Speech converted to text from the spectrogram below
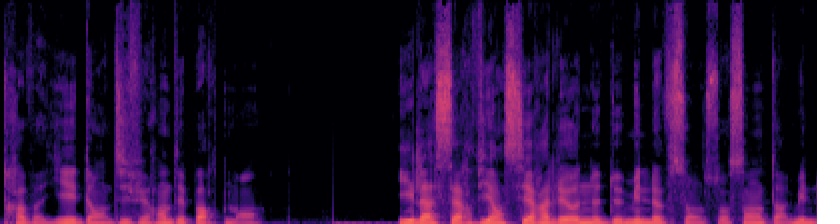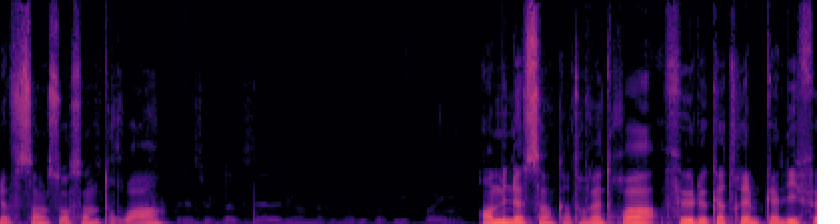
travaillé dans différents départements. Il a servi en Sierra Leone de 1960 à 1963. En 1983, Feu le quatrième calife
